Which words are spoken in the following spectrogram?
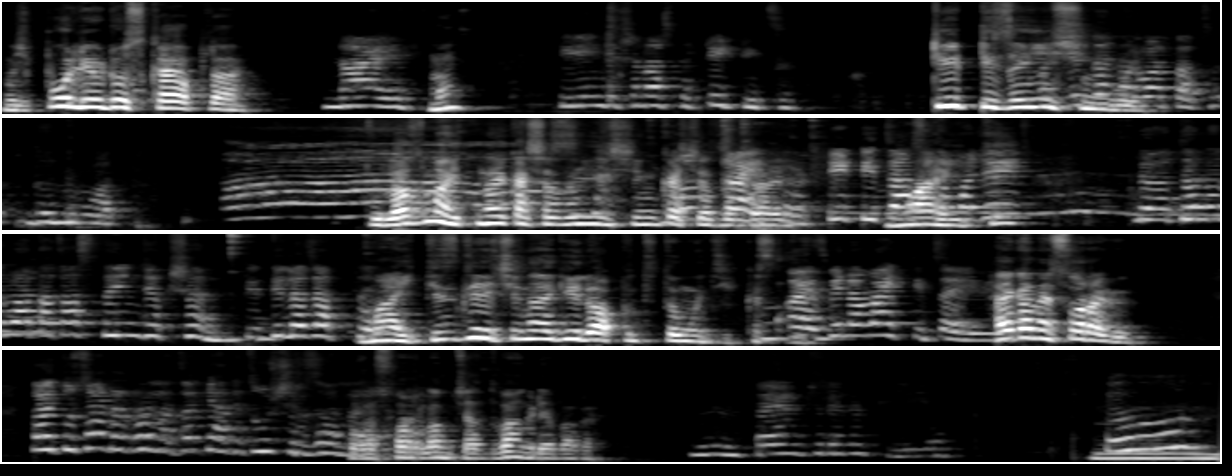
म्हणजे पोलिओ डोस काय आपला? नाही. मग? ते इंजेक्शन असतं टीटीचं. टीटीचं म्हणजे इंशिंग होय. धनुर्वाताचं धनुर्वात. तुलाच माहीत नाही कशाचं इंशिंग कशाचं काय टीटीचं असतं म्हणजे माहिती धनुर्वाताचं असतं इंजेक्शन ते दिलं जातं. माहितीच घ्यायची नाही गेलो आपण तिथं म्हणजे. मग काय बिना माहितीच आहे. आहे का नाही स्वराग ताई तू साडा घालला जा की आधीच उशीर झाला. बघा स्वराला आमच्या हात बांगड्या बघा. हं, ताई आमची लई नटली आहे. हम्म.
